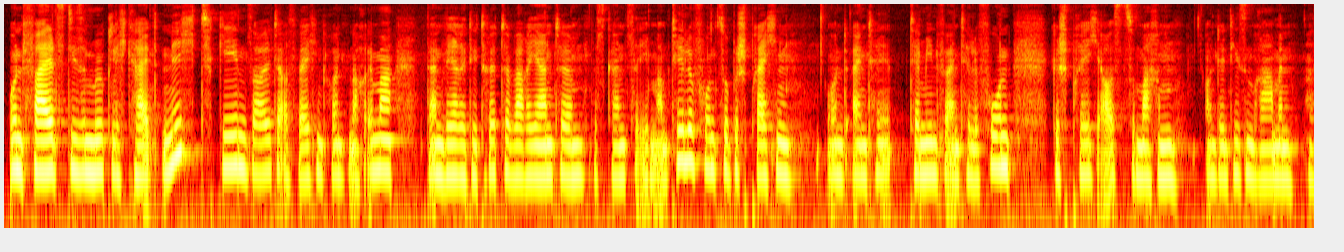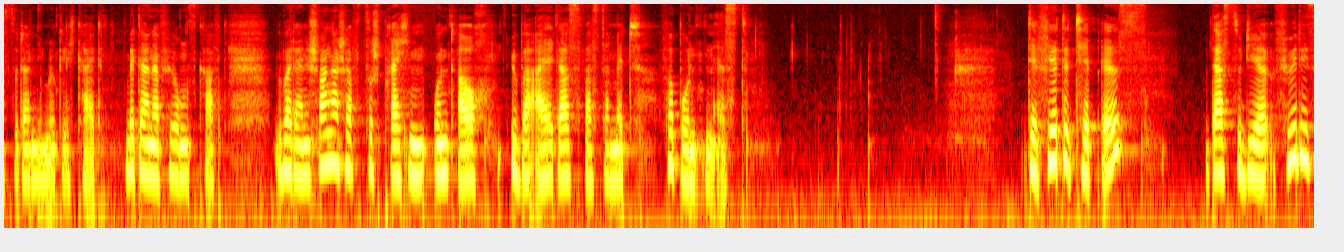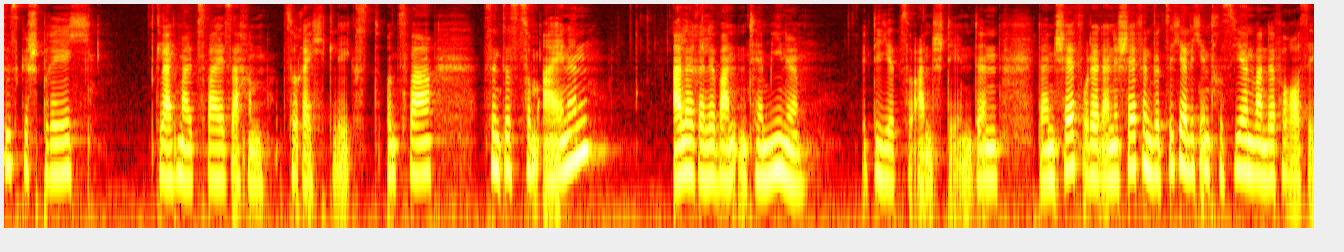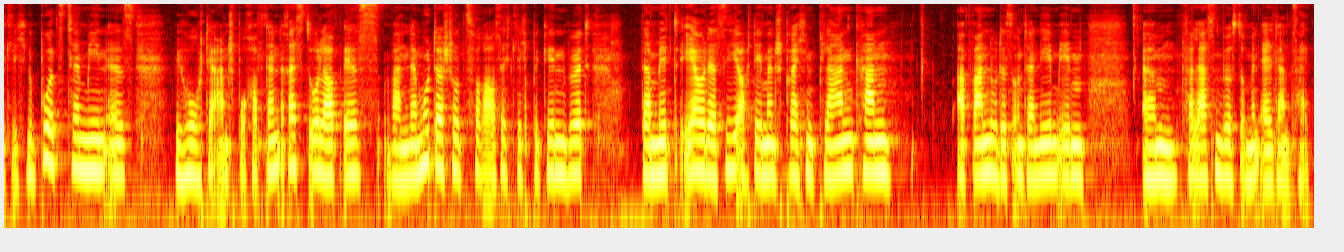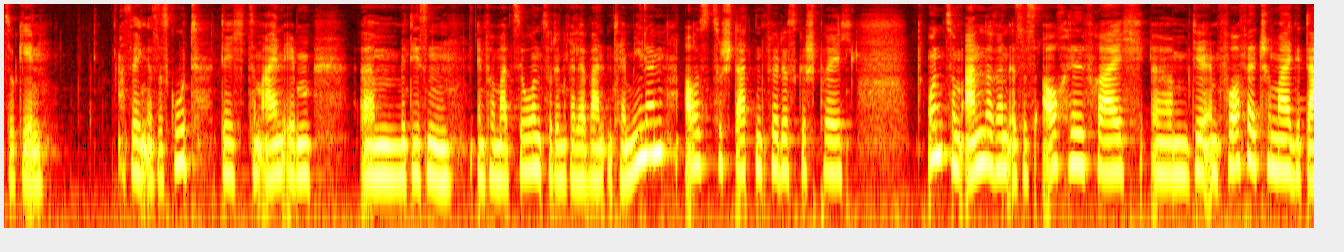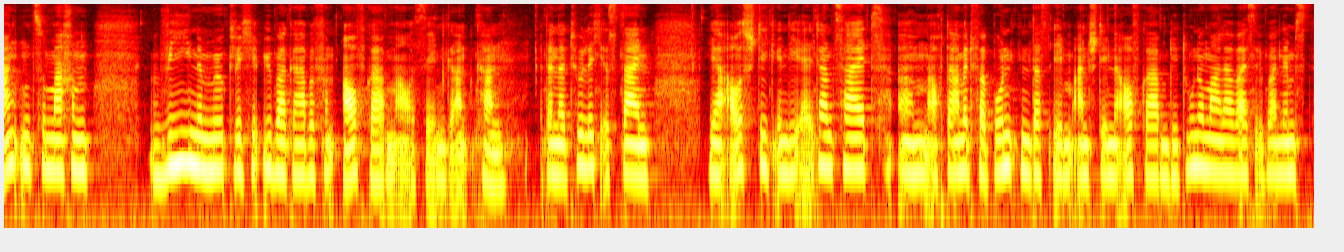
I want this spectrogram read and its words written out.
Und falls diese Möglichkeit nicht gehen sollte, aus welchen Gründen auch immer, dann wäre die dritte Variante, das Ganze eben am Telefon zu besprechen und einen Termin für ein Telefongespräch auszumachen. Und in diesem Rahmen hast du dann die Möglichkeit, mit deiner Führungskraft über deine Schwangerschaft zu sprechen und auch über all das, was damit verbunden ist. Der vierte Tipp ist, dass du dir für dieses Gespräch gleich mal zwei Sachen zurechtlegst. Und zwar sind es zum einen alle relevanten Termine, die jetzt so anstehen. Denn dein Chef oder deine Chefin wird sicherlich interessieren, wann der voraussichtliche Geburtstermin ist, wie hoch der Anspruch auf deinen Resturlaub ist, wann der Mutterschutz voraussichtlich beginnen wird, damit er oder sie auch dementsprechend planen kann, ab wann du das Unternehmen eben ähm, verlassen wirst, um in Elternzeit zu gehen. Deswegen ist es gut, dich zum einen eben ähm, mit diesen Informationen zu den relevanten Terminen auszustatten für das Gespräch und zum anderen ist es auch hilfreich, ähm, dir im Vorfeld schon mal Gedanken zu machen, wie eine mögliche Übergabe von Aufgaben aussehen kann. Denn natürlich ist dein ja, Ausstieg in die Elternzeit ähm, auch damit verbunden, dass eben anstehende Aufgaben, die du normalerweise übernimmst,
